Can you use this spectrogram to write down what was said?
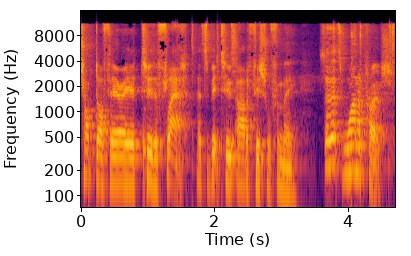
chopped off area to the flat. That's a bit too artificial for me. So that's one approach.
